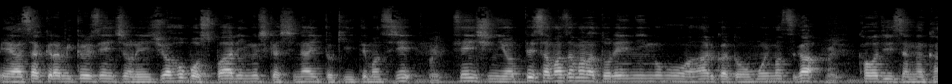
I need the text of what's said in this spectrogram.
えー朝倉未来選手の練習はほぼスパーリングしかしないと聞いてますし、選手によってさまざまなトレーニング方法があるかと思いますが、はい。川尻さんが考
